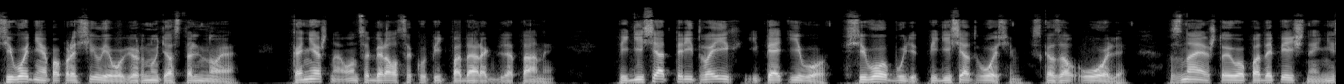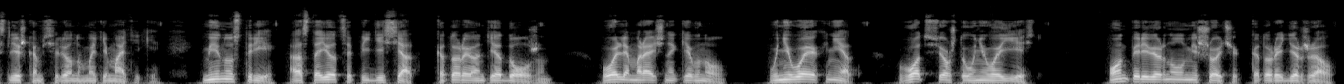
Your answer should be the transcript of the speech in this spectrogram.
Сегодня я попросил его вернуть остальное. Конечно, он собирался купить подарок для Таны. «Пятьдесят три твоих и пять его. Всего будет пятьдесят восемь», — сказал Уолли, зная, что его подопечный не слишком силен в математике. «Минус три. Остается пятьдесят, которые он тебе должен». Оля мрачно кивнул. «У него их нет. Вот все, что у него есть». Он перевернул мешочек, который держал,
